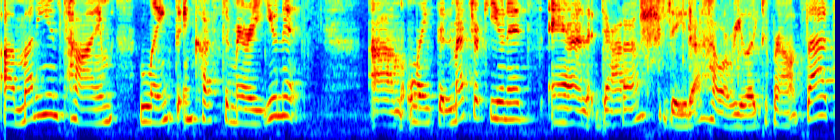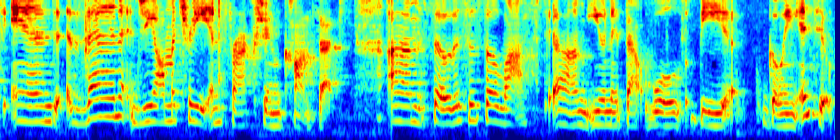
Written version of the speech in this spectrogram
Uh, money and time, length and customary units, um, length in metric units and data, data, however you like to pronounce that, and then geometry and fraction concepts. Um, so this is the last um, unit that we'll be going into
